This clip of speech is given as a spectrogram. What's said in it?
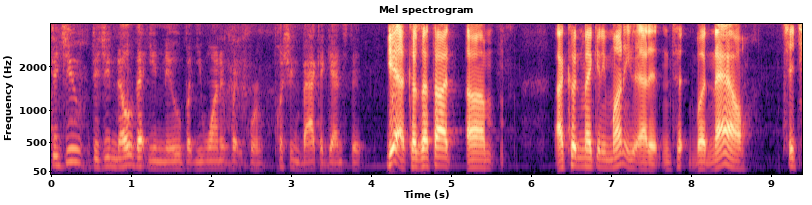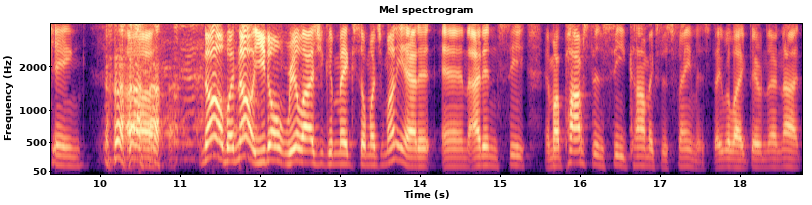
did you did you know that you knew, but you wanted, but were pushing back against it? Yeah, because I thought um, I couldn't make any money at it, until, but now, cha-ching. Uh, no, but no, you don't realize you can make so much money at it, and I didn't see, and my pops didn't see comics as famous. They were like, they're they're not,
